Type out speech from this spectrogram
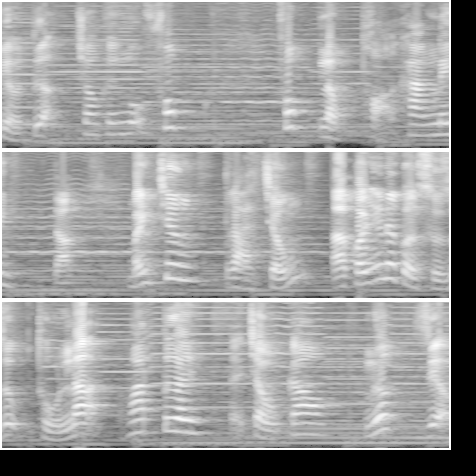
biểu tượng cho cái ngũ phúc phúc lộc thọ khang ninh đó bánh trưng gà trống à, có những nơi còn sử dụng thủ lợn hoa tươi trầu cao, nước rượu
